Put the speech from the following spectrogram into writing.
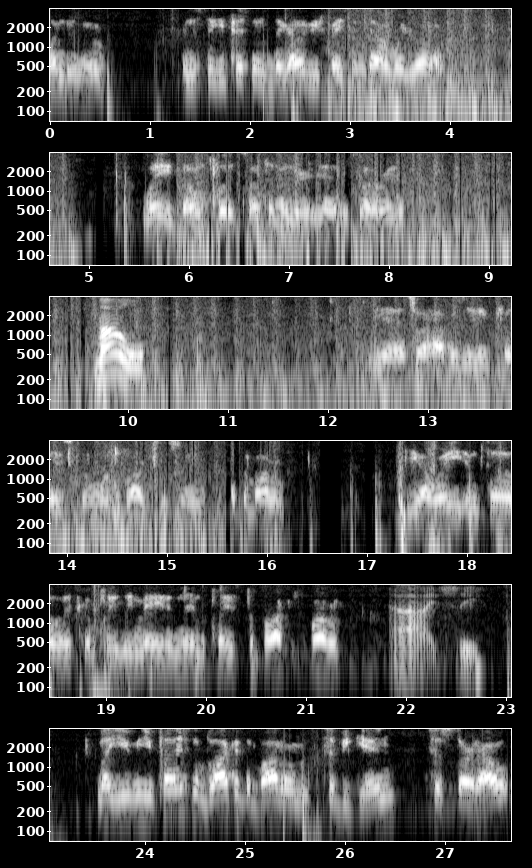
under them. And the sticky pistons, they gotta be facing down like that. Wait, don't put something under it yet, it's not ready. Whoa. Yeah, that's what happens if you place the one block too soon at the bottom. You gotta wait until it's completely made and then place the block at the bottom. Ah, I see. Like you, you place the block at the bottom to begin to start out,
